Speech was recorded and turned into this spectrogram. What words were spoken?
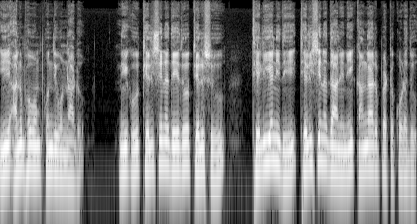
ఈ అనుభవం పొంది ఉన్నాడు. నీకు తెలిసినదేదో తెలుసు తెలియనిది తెలిసిన దానిని కంగారు పెట్టకూడదు.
